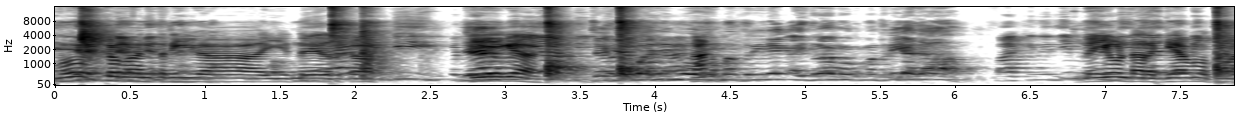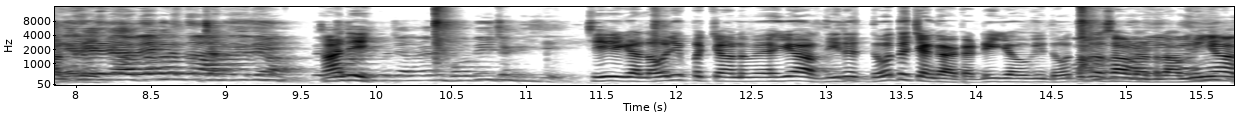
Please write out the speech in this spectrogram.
ਮੁੱਖ ਮੰਤਰੀ ਆ ਇਹਨੇ ਕਾ ਜੀ, ਠੀਕ ਆ। ਜੱਗੇ ਭਾਜੀ ਮੁੱਖ ਮੰਤਰੀ ਨੇ ਇਧਰ ਮੁੱਖ ਮੰਤਰੀ ਆ ਜਾ। ਬਾਕੀ ਵੀਰ ਜੀ ਨਹੀਂ, ਹੁਣ ਡਰ ਗਿਆ ਮੁੱਖ ਮੰਤਰੀ। ਹਾਂਜੀ। 95 ਦੀ ਬੋਡੀ ਚੰਗੀ ਜੇ। ਠੀਕ ਆ ਲਓ ਜੀ 95000 ਦੀ ਤੇ ਦੁੱਧ ਚੰਗਾ ਕੱਢੀ ਜਾਊਗੀ। ਦੁੱਧ ਦਾ ਹਿਸਾਬ ਨਾਲ ਡਰਾਮੀ ਆ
